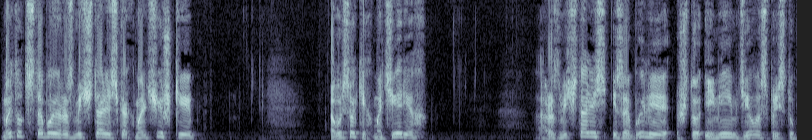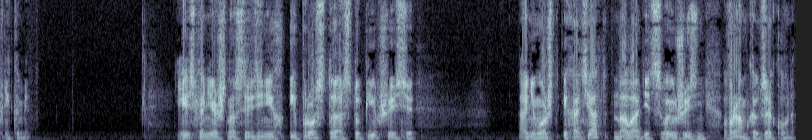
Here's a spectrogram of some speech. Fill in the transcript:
«Мы тут с тобой размечтались, как мальчишки, о высоких материях, размечтались и забыли, что имеем дело с преступниками. Есть, конечно, среди них и просто оступившиеся. Они, может, и хотят наладить свою жизнь в рамках закона.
